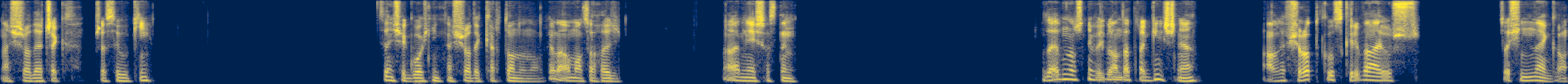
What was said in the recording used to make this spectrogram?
na środeczek przesyłki. W sensie głośnik na środek kartonu, no wiadomo o co chodzi. Ale mniejsza z tym. Z zewnątrz nie wygląda tragicznie, ale w środku skrywa już coś innego.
